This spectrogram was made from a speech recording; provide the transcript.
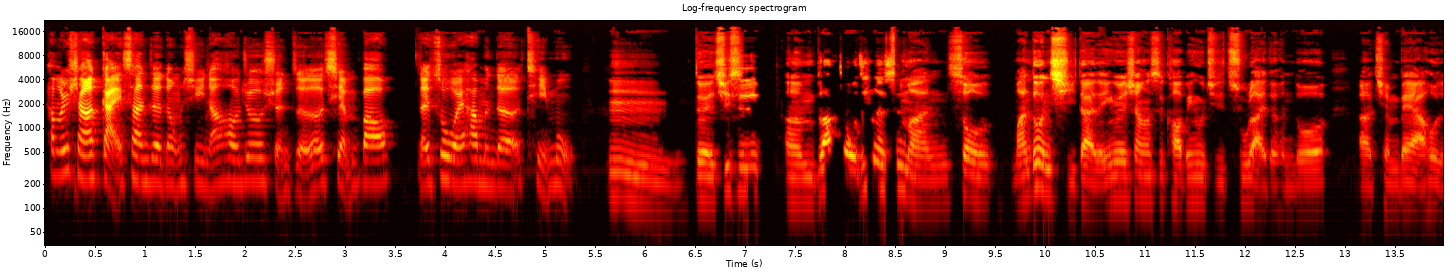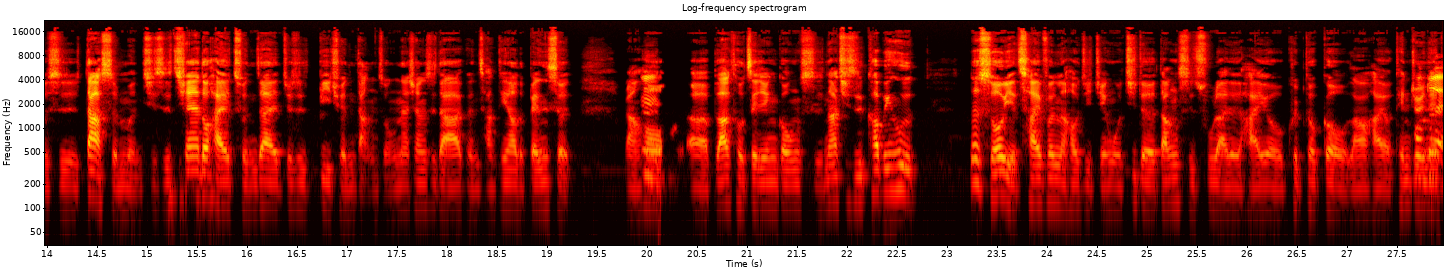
他们就想要改善这东西，然后就选择了钱包来作为他们的题目。嗯，对，其实嗯，Blackto 真的是蛮受蛮多人期待的，因为像是 Cobinhood 其实出来的很多。呃，前辈啊，或者是大神们，其实现在都还存在，就是币圈当中。那像是大家可能常听到的 Benson，然后呃 Blackto 这间公司，那其实 Cobinhood 那时候也拆分了好几间。我记得当时出来的还有 CryptoGo，然后还有 Tangerine，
